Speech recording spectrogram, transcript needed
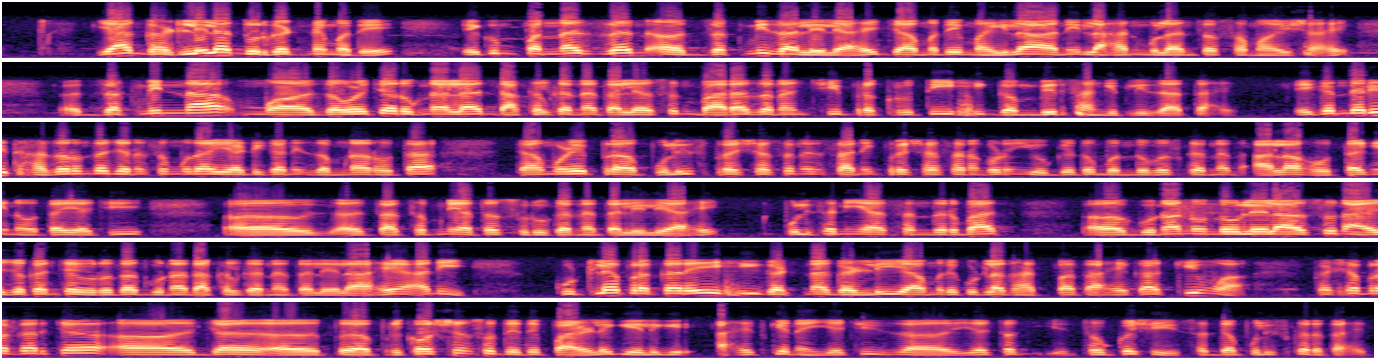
या घडलेल्या दुर्घटनेमध्ये एकूण पन्नास जण जखमी झालेले आहेत ज्यामध्ये महिला आणि लहान मुलांचा समावेश आहे. जखमींना जवळच्या रुग्णालयात दाखल करण्यात आले असून बारा जणांची प्रकृती ही गंभीर सांगितली जात आहे. एकंदरीत हजारोंचा जनसमुदाय या ठिकाणी जमणार होता. त्यामुळे प्र, पोलीस प्रशासन आणि स्थानिक प्रशासनाकडून योग्य तो बंदोबस्त करण्यात आला होता की नव्हता याची चाचपणी आता सुरू करण्यात आलेली आहे. पोलिसांनी या संदर्भात गुन्हा नोंदवलेला असून आयोजकांच्या विरोधात गुन्हा दाखल करण्यात आलेला आहे आणि कुठल्या प्रकारे ही घटना घडली यामध्ये कुठला घातपात आहे का? किंवा कशा प्रकारच्या ज्या प्रिकॉशन्स होते ते पाळले गेले आहेत की नाही? याची याचा चौकशी सध्या पोलीस करत आहेत.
